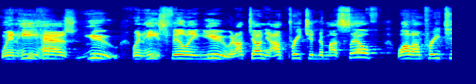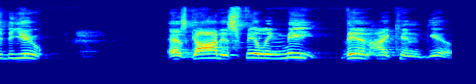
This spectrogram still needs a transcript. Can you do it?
When He has you, when He's filling you. And I'm telling you, I'm preaching to myself while I'm preaching to you. As God is filling me, then I can give.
